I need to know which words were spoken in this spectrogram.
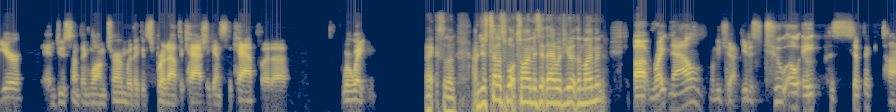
year and do something long term where they could spread out the cash against the cap. But uh, we're waiting. Excellent. And just tell us what time is it there with you at the moment? Uh, right now, let me check. It is 2:08 Pacific time,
